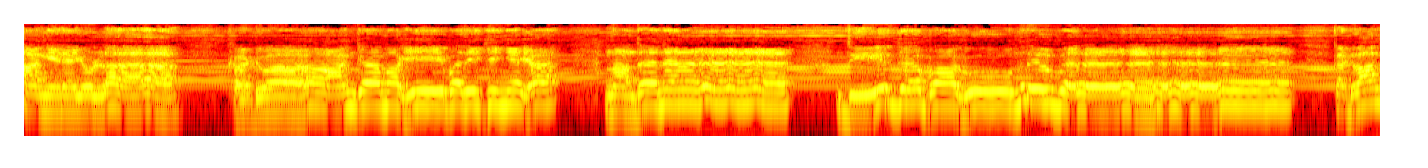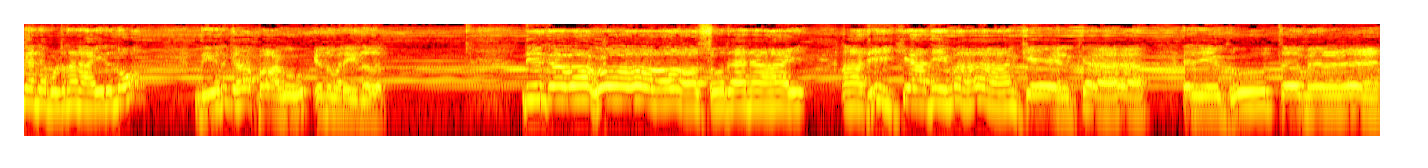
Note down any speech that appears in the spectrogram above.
അങ്ങനെയുള്ള ഖഡ്വാംഗമഹീപതിക്കിങ്ങയ നന്ദന ദീർഘബാഹു നൃപ. കടുവാങ്കന്റെ പുത്രനായിരുന്നു ദീർഘബാഹു എന്ന് പറയുന്നത്. ദീർഘബാഹോ സുതനായി അധികാതിമാൻ കേൾക്ക. രഘുത്തമൻ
